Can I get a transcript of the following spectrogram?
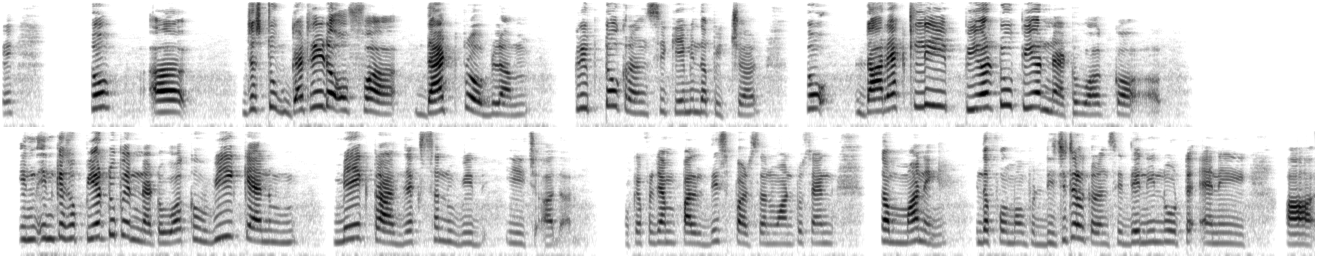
okay so uh, just to get rid of uh, that problem cryptocurrency came in the picture. So directly peer to peer network uh, in in case of peer to peer network we can make transaction with each other. Okay for example this person want to send some money in the form of digital currency they need not any uh,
